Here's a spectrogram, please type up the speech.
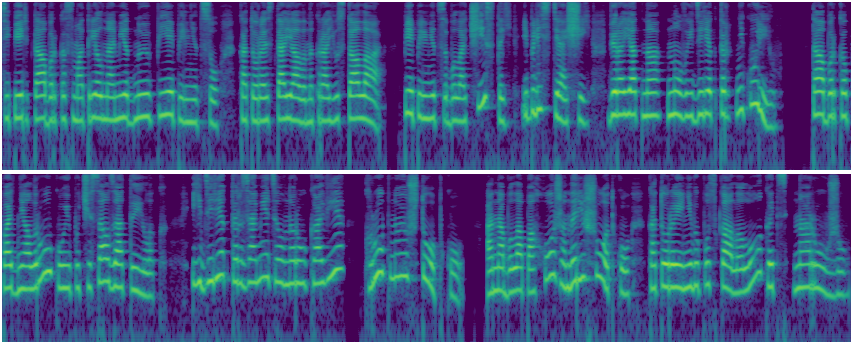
Теперь Таборка смотрел на медную пепельницу, которая стояла на краю стола. Пепельница была чистой и блестящей, вероятно, новый директор не курил. Таборка поднял руку и почесал затылок. И директор заметил на рукаве крупную штопку. Она была похожа на решетку, которая не выпускала локоть наружу.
